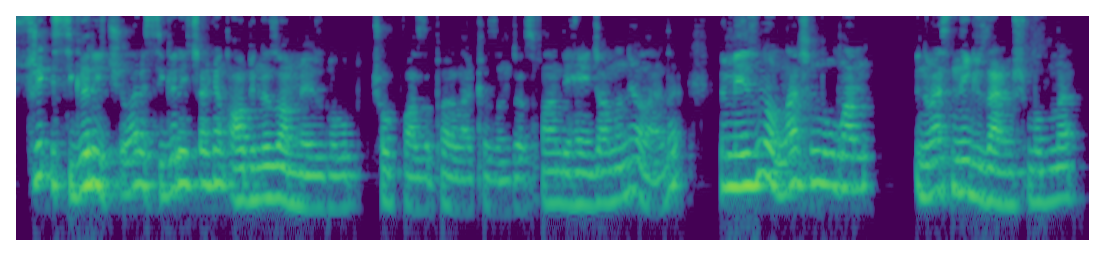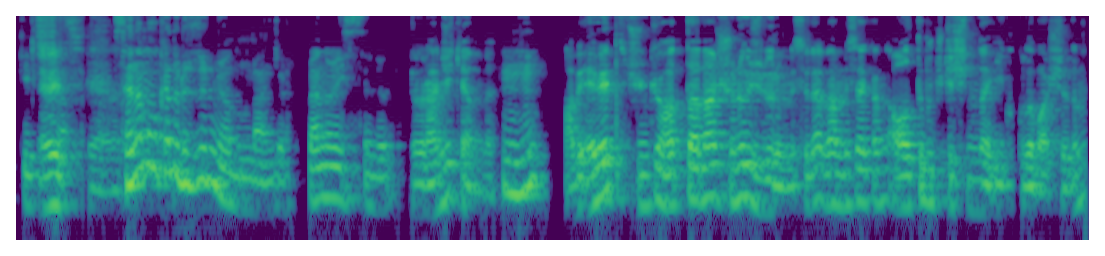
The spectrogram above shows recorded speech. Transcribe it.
sürekli sigara içiyorlar ve sigara içerken abi ne zaman mezun olup çok fazla paralar kazanacağız falan diye heyecanlanıyorlardı. Ve mezun oldular şimdi ulan üniversite ne güzelmiş moduna geçiş Evet. Yani. sen ama o kadar üzülmüyordun bence. Ben öyle hissediyordum. Öğrenciyken mi? Hı hı. Abi evet çünkü hatta ben şunu üzülüyorum mesela. Ben mesela kanka 6,5 yaşında ilkokula başladım.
